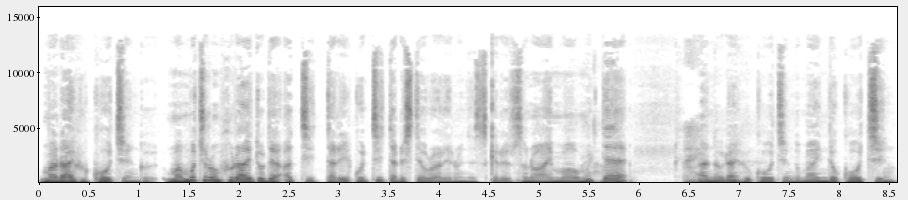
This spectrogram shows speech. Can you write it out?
まあライフコーチング。まあもちろんフライトであっち行ったり、こっち行ったりしておられるんですけれど、その合間を見て、はいあのライフコーチング、マインドコーチング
